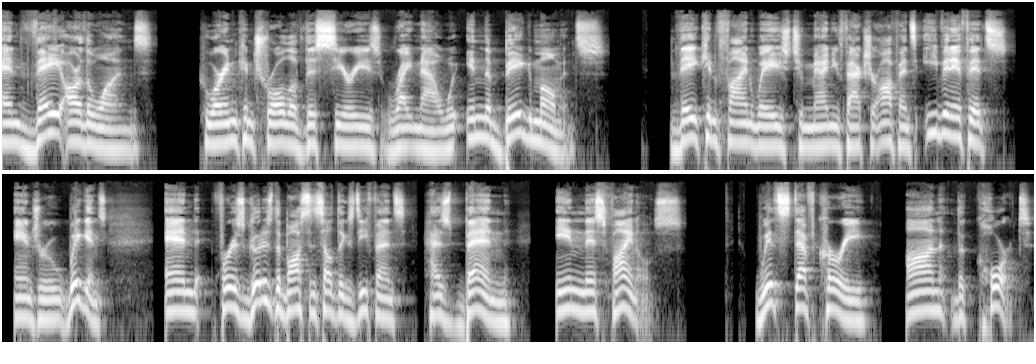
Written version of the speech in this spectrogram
And they are the ones who are in control of this series right now. In the big moments, they can find ways to manufacture offense, even if it's Andrew Wiggins. And for as good as the Boston Celtics defense has been in this finals, with Steph Curry on the court,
